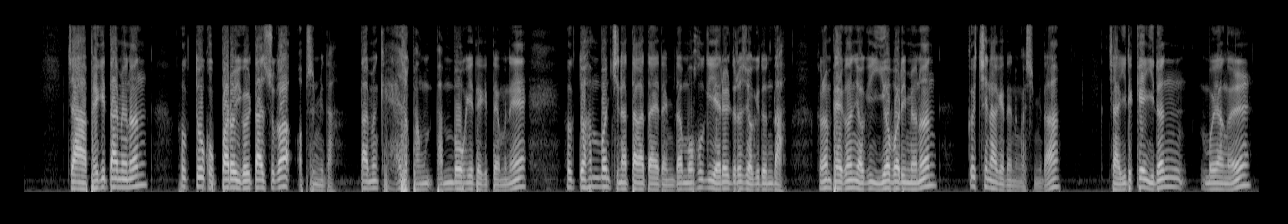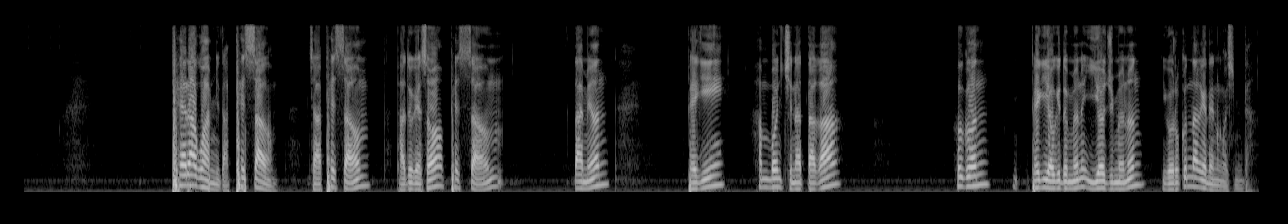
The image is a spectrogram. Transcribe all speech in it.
자, 백이 따면은 흙도 곧바로 이걸 딸 수가 없습니다. 따면 계속 반, 반복이 되기 때문에 흙도 한 번 지났다가 따야 됩니다. 뭐 흙이 예를 들어서 여기 둔다. 그럼 백은 여기 이어버리면은 끝이 나게 되는 것입니다. 자, 이렇게 이런 모양을 패라고 합니다. 패싸움. 자, 패싸움. 바둑에서 패싸움 따면 백이 한 번 지났다가 흙은 백이 여기 두면은 이어주면은 이거로 끝나게 되는 것입니다.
